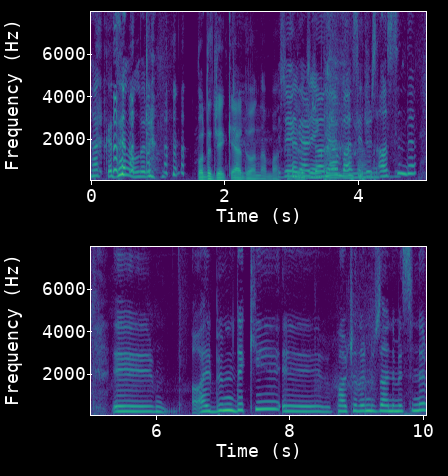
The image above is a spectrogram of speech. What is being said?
Hakikaten alırım. Bu arada Cenk Erdoğan'dan bahsediyoruz. Cenk Erdoğan'dan Erdoğan'dan bahsediyoruz. bahsediyoruz. Aslında e, albümdeki e, parçaların düzenlemesini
